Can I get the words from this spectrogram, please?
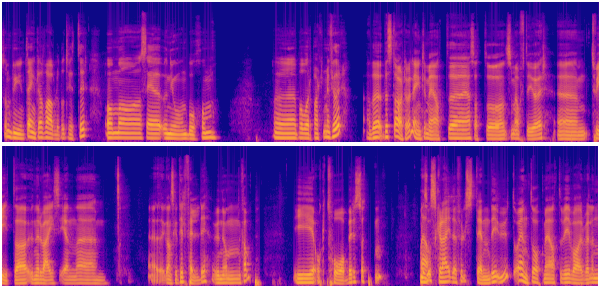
som begynte egentlig å fable på Twitter om å se Union Bochum uh, på vårparten i fjor. Det det starta vel egentlig med at eh, jeg satt og, som jeg ofte gjør, uh, tweeta underveis i en eh, eh, ganske tilfeldig Union-kamp i oktober 17. Men Ja. så sklei det fullstendig ut, og endte opp med at vi var vel en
